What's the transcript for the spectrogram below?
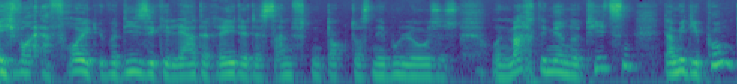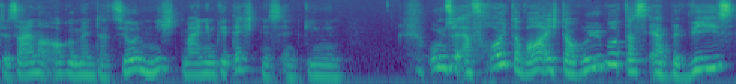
Ich war erfreut über diese gelehrte Rede des sanften Doktors Nebulosus und machte mir Notizen, damit die Punkte seiner Argumentation nicht meinem Gedächtnis entgingen. Umso erfreuter war ich darüber, dass er bewies,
